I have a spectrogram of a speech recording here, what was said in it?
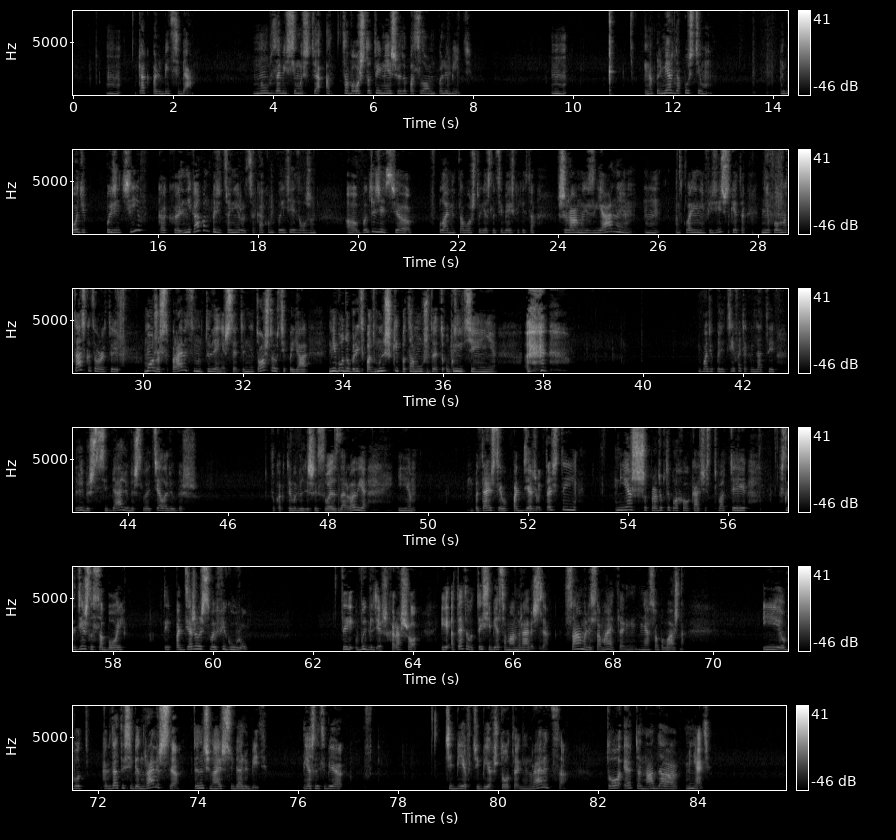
Как полюбить себя? Ну, в зависимости от того, что ты имеешь в виду под словом «полюбить». Например, допустим, бодипозитив, как, не как он позиционируется, как он, по идее, должен э, выглядеть э, в плане того, что если у тебя есть какие-то шрамы, изъяны, отклонение физически это не полнота, с которой ты можешь справиться, но ты ленишься. Это не то, что типа я не буду брить подмышки, потому что это угнетение. Бодипозитив это когда ты любишь себя, любишь свое тело, любишь то, как ты выглядишь и свое здоровье, и пытаешься его поддерживать. То есть ты не ешь продукты плохого качества, ты следишь за собой, ты поддерживаешь свою фигуру, ты выглядишь хорошо, и от этого ты себе сама нравишься. Сам или сама, это не особо важно. И вот когда ты себе нравишься, ты начинаешь себя любить. Если тебе тебе в тебе что-то не нравится, то это надо менять.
